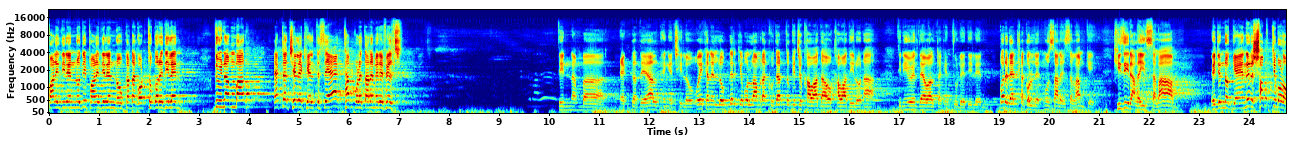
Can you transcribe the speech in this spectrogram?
পাড়ি দিলেন, নদী পাড়ি দিলেন, নৌকাটা গর্ত করে দিলেন। দুই নাম্বার, একটা ছেলে খেলতেছে, এক থাপ পড়ে তারা মেরে ফেলছে। তিন নাম্বার, একটা দেয়াল ভেঙেছিল। ওইখানে লোকদেরকে বলল, আমরা ক্ষুধার্ত কিছু খাওয়া দাও, খাওয়া দিল না। তিনি ওই দেওয়ালটাকে তুলে দিলেন। পরে ব্যাখ্যা করলেন মুসা আলাইসাল্লামকে খিজির আলাইসালাম এই জন্য জ্ঞানের সবচেয়ে বড়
